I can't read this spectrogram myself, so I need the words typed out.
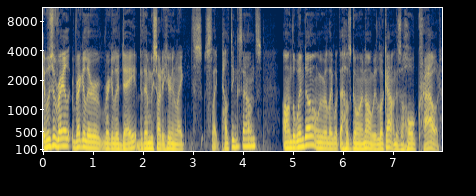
it was a reg- regular regular day, but then we started hearing like s- slight pelting sounds on the window, and we were like, "What the hell's going on?" We look out, and there's a whole crowd,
